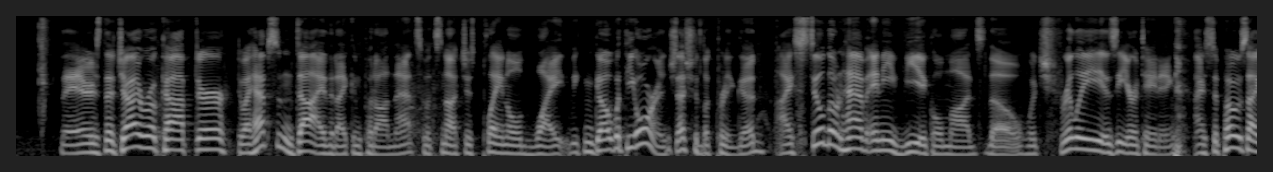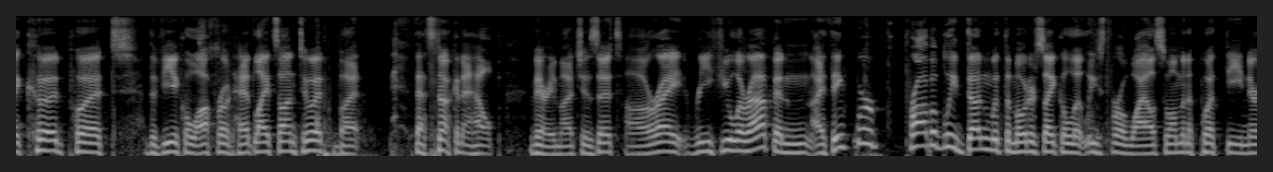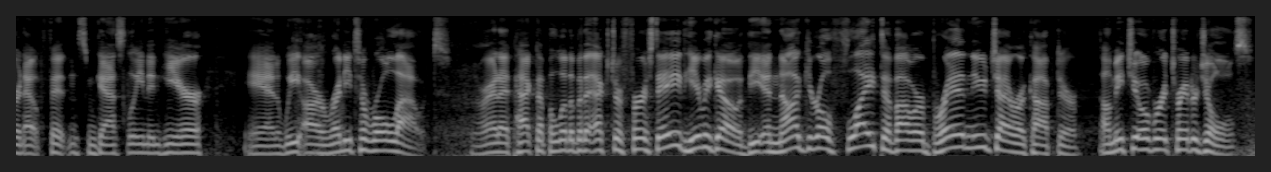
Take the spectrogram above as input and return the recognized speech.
There's the gyrocopter. Do I have some dye that I can put on that so it's not just plain old white? We can go with the orange. That should look pretty good. I still don't have any vehicle mods though, which really is irritating. I suppose I could put the vehicle off-road headlights onto it, but that's not gonna help very much, is it? All right, refueler up, and I think we're probably done with the motorcycle at least for a while, so I'm gonna put the nerd outfit and some gasoline in here, and we are ready to roll out. All right, I packed up a little bit of extra first aid. Here we go, the inaugural flight of our brand new gyrocopter. I'll meet you over at Trader Joel's.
